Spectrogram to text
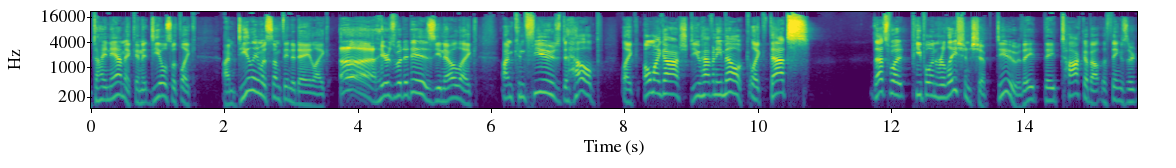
dynamic and it deals with like, I'm dealing with something today, like, uh, here's what it is, you know, like, I'm confused, to help. Like, oh my gosh, do you have any milk? Like, that's that's what people in relationship do. They, they talk about the things that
